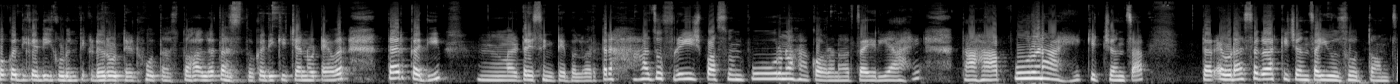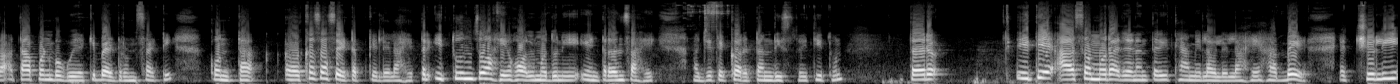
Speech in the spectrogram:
तो कधी कधी इकडून तिकडे रोटेट होत असतो हलत असतो कधी किचन ओट्यावर तर कधी ड्रेसिंग टेबलवर तर हा जो फ्रीजपासून पूर्ण हा कॉर्नरचा एरिया आहे तर हा पूर्ण आहे किचनचा तर एवढा सगळा किचनचा यूज होतो आमचा. आता आपण बघूया की बेडरूमसाठी कोणता कसा सेटअप केलेला आहे. तर इथून जो आहे हॉलमधून एंट्रन्स आहे जिथे कर्टन दिसतोय तिथून. तर इथे समोर आल्यानंतर इथे आम्ही लावलेला आहे हा बेड. ॲक्च्युली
